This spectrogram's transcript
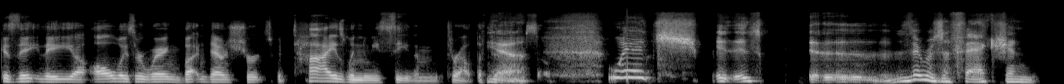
because they they uh, always are wearing button down shirts with ties when we see them throughout the film. Yeah. So, which is uh, there was a faction,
